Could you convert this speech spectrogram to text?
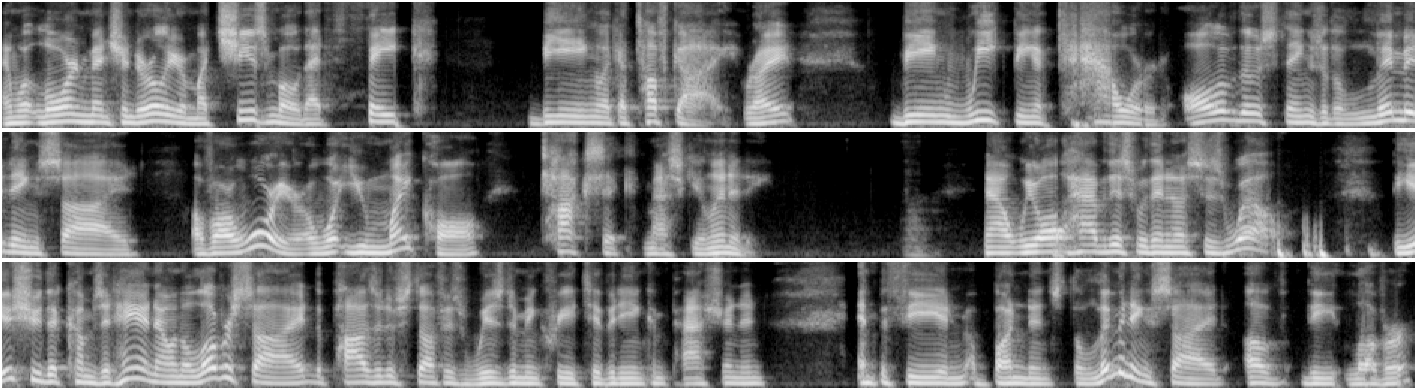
And what Lauren mentioned earlier, machismo, that fake being like a tough guy, right? Being weak, being a coward. All of those things are the limiting side of our warrior, or what you might call toxic masculinity. Now, we all have this within us as well. The issue that comes at hand now on the lover side, the positive stuff is wisdom and creativity and compassion and empathy and abundance. The limiting side of the lover,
